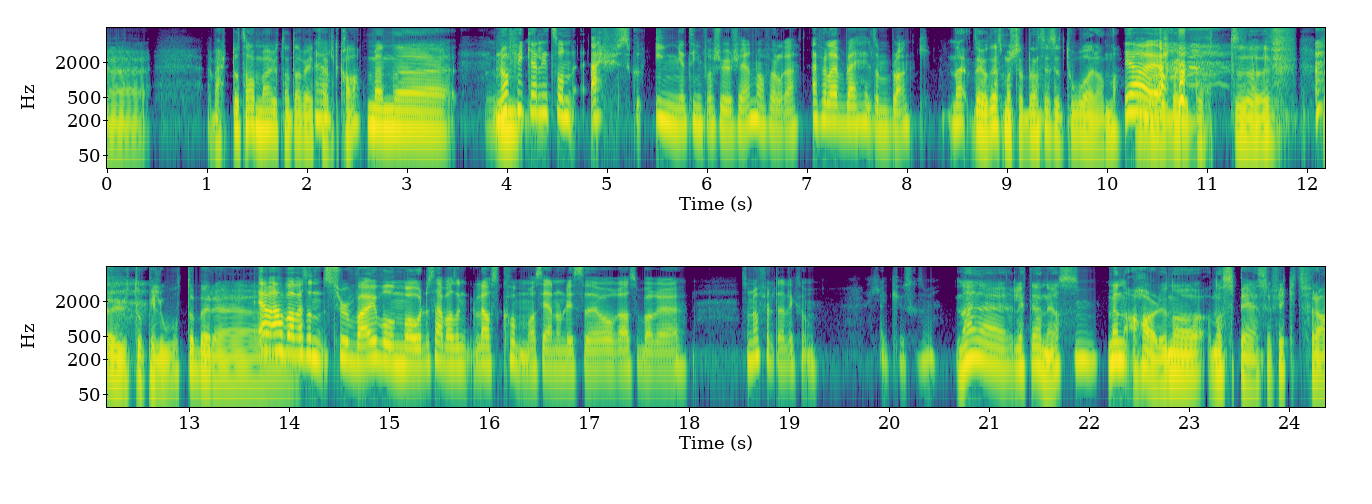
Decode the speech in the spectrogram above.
eh, verdt å ta med, uten at jeg vet Ja. helt hva. Men eh, Nå fikk jeg litt sånn Jeg husker ingenting fra 2021 nå, føler jeg. Jeg føler jeg ble helt sånn blank. Nei, Det er jo det som har skjedd de siste to årene. da Ja, ja. bare gått uh, autopilot og bare Jeg har bare vært sånn survival mode, så jeg bare sånn La oss komme oss gjennom disse åra, så bare Så nå følte jeg liksom ikke husker så mye. Nei, jeg er litt enig, ass. Mm. Men har du noe, noe spesifikt fra,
